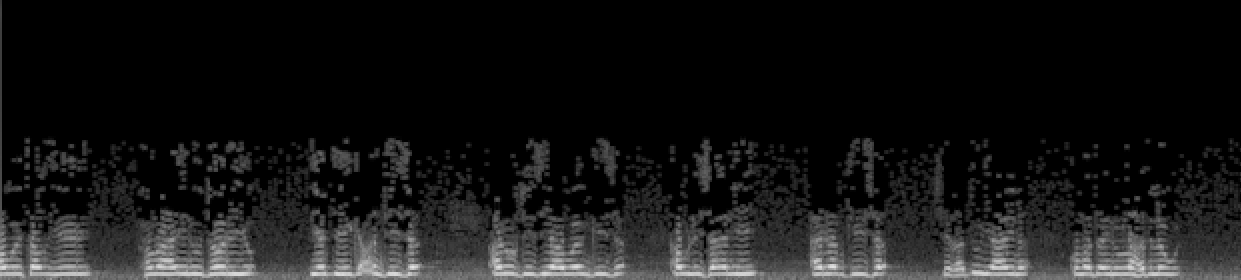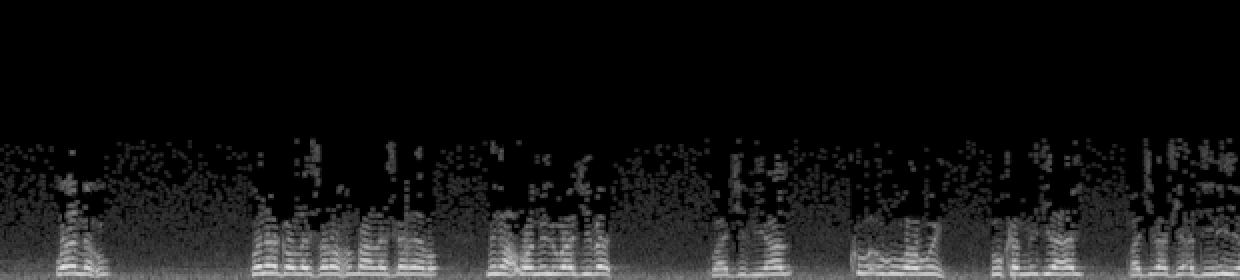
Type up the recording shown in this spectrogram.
aw itadhiiri xumaha inuu dooriyo biyadihi gacantiisa caruurtiisa iyo haweenkiisa aw lisaanihi carabkiisa sheekh hadduu yahayna ummadda inuu la hadlo wey waanahu wanaagoo laysfaro xumaha layska reebo min axwami alwaajibaat waajibyaal kuwa ugu waaweyn buu ka mid yahay waajibaadkii addiiniya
